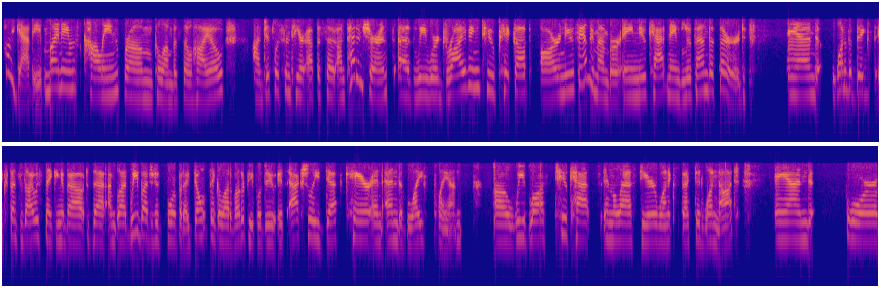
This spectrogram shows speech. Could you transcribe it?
Hi, Gaby. My name's Colleen from Columbus, Ohio. I just listened to your episode on pet insurance as we were driving to pick up our new family member, a new cat named Lupin III. And one of the big expenses I was thinking about that I'm glad we budgeted for, but I don't think a lot of other people do, is actually death care and end of life plans. Uh, we've lost two cats in the last year, one expected, one not. And for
